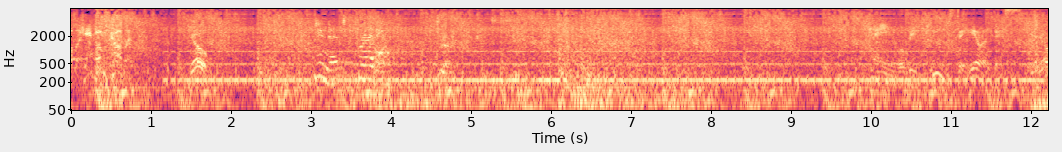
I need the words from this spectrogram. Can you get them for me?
Coming. Keep 'em coming. Yo. Unit ready. Kane will be pleased to hear of this. Yo.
